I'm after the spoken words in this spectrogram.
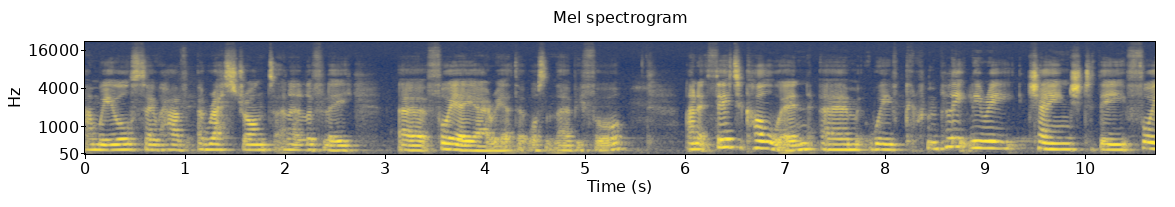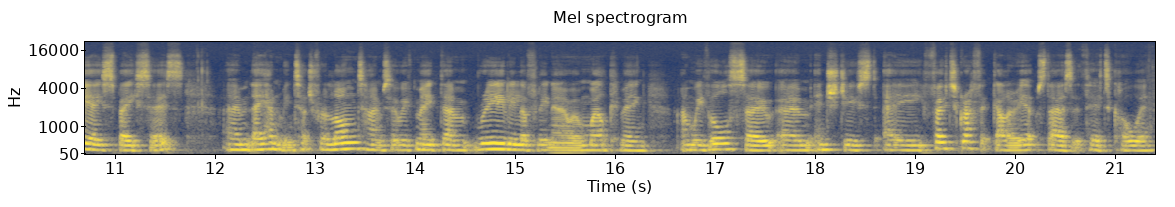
And we also have a restaurant and a lovely uh, foyer area that wasn't there before. And at Theatre Colwyn, um, we've completely re- changed the foyer spaces. Um, they hadn't been touched for a long time, so we've made them really lovely now and welcoming. And we've also um, introduced a photographic gallery upstairs at Theatre Colwyn.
